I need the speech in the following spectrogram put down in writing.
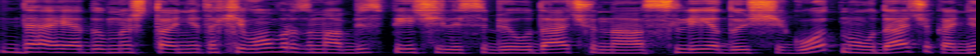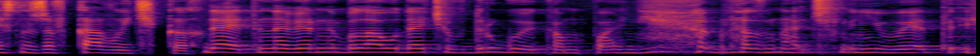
Да, я думаю, что они таким образом обеспечили себе удачу на следующий год. Ну, удачу, конечно же, в кавычках. Да, это, наверное, была удача в другой компании. Однозначно не в этой.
